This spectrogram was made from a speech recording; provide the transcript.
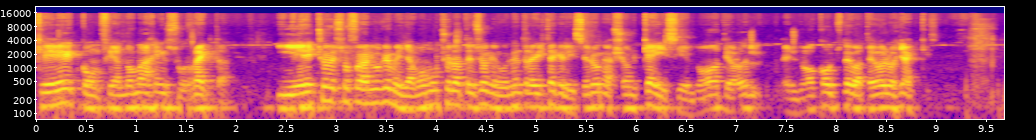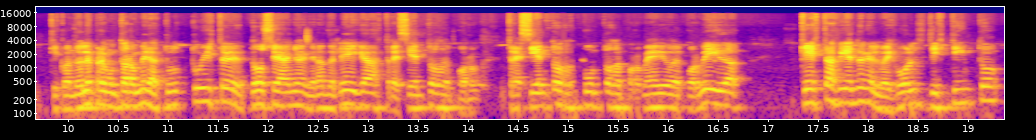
que confiando más en su recta. Y de hecho eso fue algo que me llamó mucho la atención en una entrevista que le hicieron a Sean Casey, el nuevo, el nuevo coach de bateo de los Yankees, que cuando le preguntaron, mira, tú tuviste 12 años en grandes ligas, 300, de por, 300 puntos de por medio de por vida, ¿qué estás viendo en el béisbol distinto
